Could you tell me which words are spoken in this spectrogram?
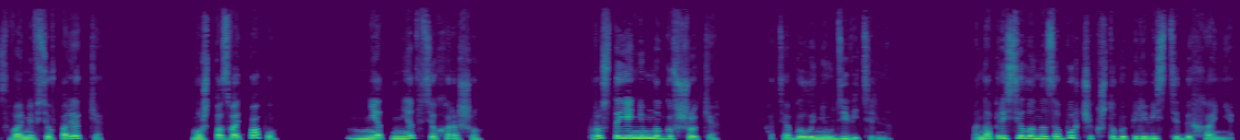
С вами все в порядке? Может, позвать папу? Нет, нет, все хорошо. Просто я немного в шоке, хотя было неудивительно. Она присела на заборчик, чтобы перевести дыхание.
